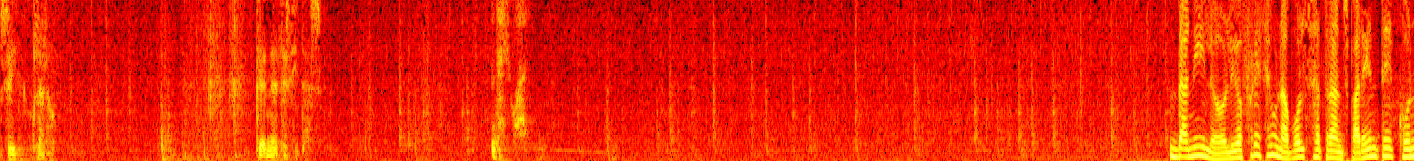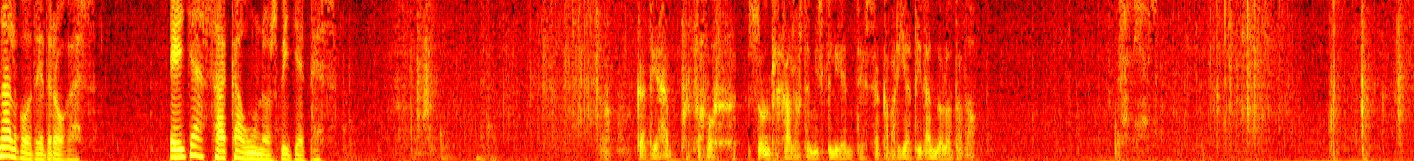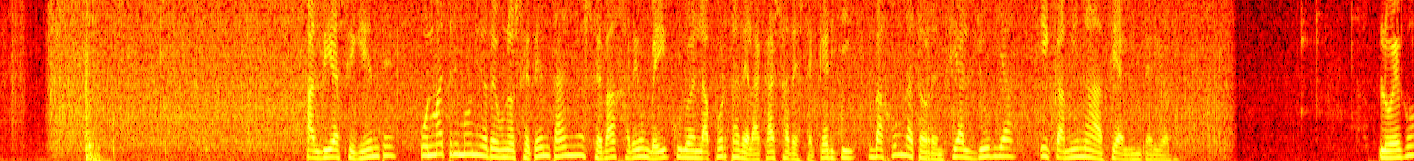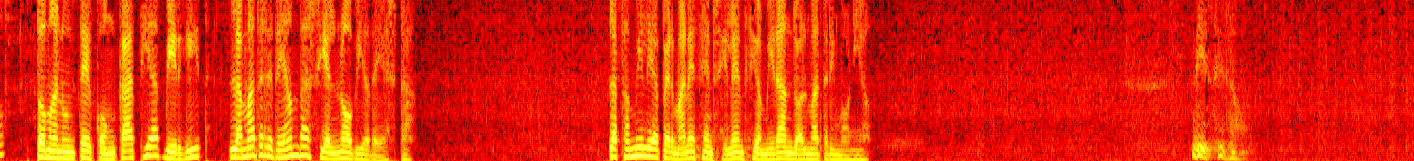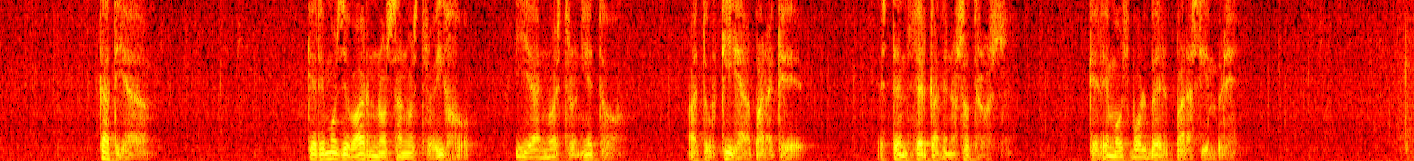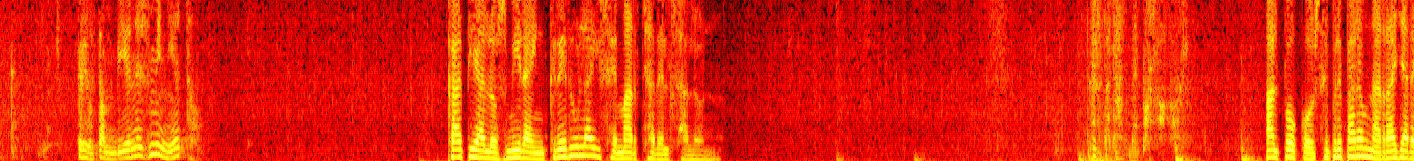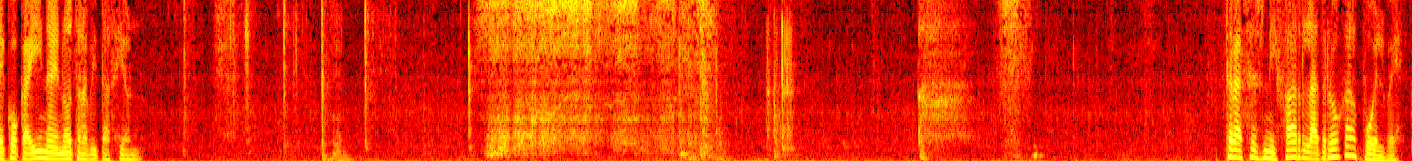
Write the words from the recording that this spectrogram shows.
Sí, claro. ¿Qué necesitas? Danilo le ofrece una bolsa transparente con algo de drogas. Ella saca unos billetes. Katia, por favor, son regalos de mis clientes. Acabaría tirándolo todo. Gracias. Al día siguiente, un matrimonio de unos 70 años se baja de un vehículo en la puerta de la casa de Sekerji bajo una torrencial lluvia y camina hacia el interior. Luego, toman un té con Katia, Birgit, la madre de ambas y el novio de esta. La familia permanece en silencio mirando al matrimonio. Díselo. Katia, queremos llevarnos a nuestro hijo y a nuestro nieto a Turquía para que estén cerca de nosotros. Queremos volver para siempre pero también es mi nieto. Katia los mira incrédula y se marcha del salón. Perdonadme, por favor. Al poco se prepara una raya de cocaína en otra habitación. Tras esnifar la droga, vuelve.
